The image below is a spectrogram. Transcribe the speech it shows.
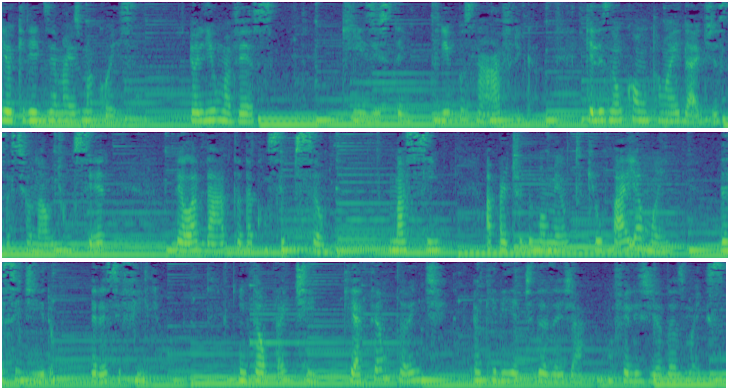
E eu queria dizer mais uma coisa. Eu li uma vez que existem tribos na África que eles não contam a idade gestacional de um ser pela data da concepção, mas sim a partir do momento que o pai e a mãe decidiram ter esse filho. Então, para ti, que é tentante, eu queria te desejar um feliz Dia das Mães,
